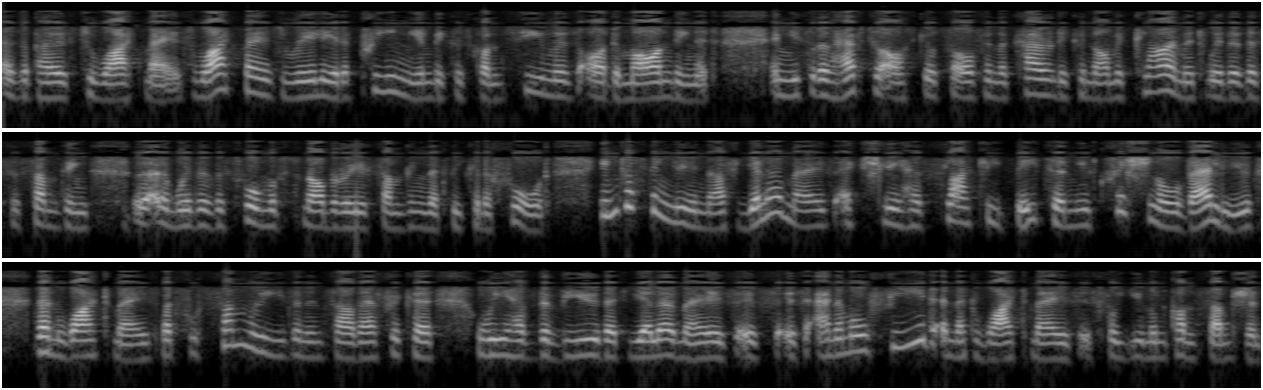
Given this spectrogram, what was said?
as opposed to white maize. White maize really at a premium because consumers are demanding it, and you sort of have to ask yourself in the current economic climate whether this is something, uh, whether this form of snobbery is something that we can afford. Interestingly enough, yellow maize actually has slightly better nutritional value than white maize, but for some reason in South Africa we have the view that yellow maize is, is animal feed and that white maize is for human consumption,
